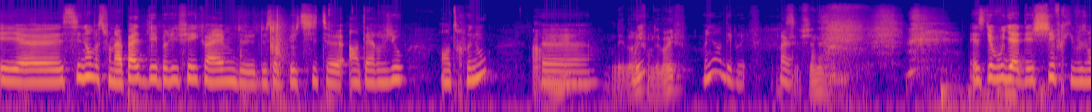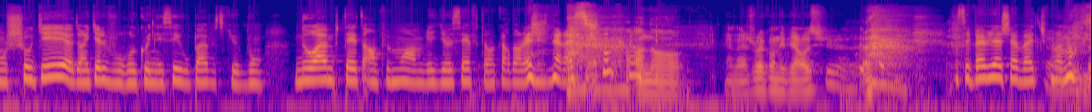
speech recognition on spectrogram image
Et euh, sinon, parce qu'on n'a pas débriefé quand même de, cette petite euh, interview entre nous. Ah, euh, on débrief, oui on débrief. Oui, on débrief. Exceptionnel. Est-ce que vous, il y a des chiffres qui vous ont choqué, dans lesquels vous reconnaissez ou pas? Parce que bon, Noam peut-être un peu moins, mais Youssef, t'es encore dans la génération. oh non. Eh ben, je vois qu'on est bien reçu. on s'est pas vu à Shabbat, tu m'as menti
